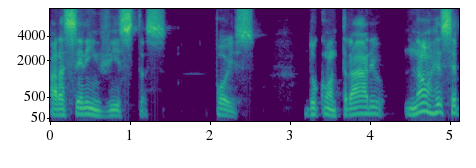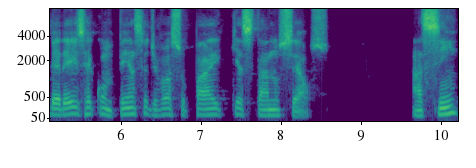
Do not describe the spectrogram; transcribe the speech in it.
para serem vistas, pois, do contrário, não recebereis recompensa de vosso Pai que está nos céus. Assim,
